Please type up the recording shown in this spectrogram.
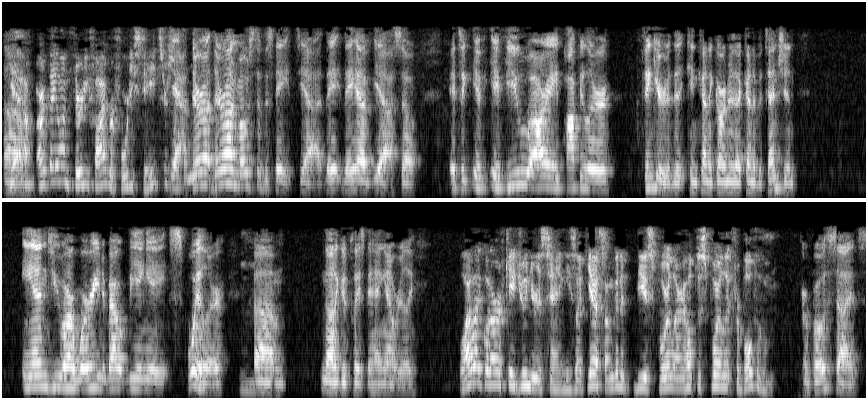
Um, yeah, aren't they on 35 or 40 states or something? yeah, they're they're on most of the states. Yeah, they they have yeah. So it's a if if you are a popular figure that can kind of garner that kind of attention, and you are worried about being a spoiler, Mhm. um, not a good place to hang out really. Well, I like what RFK Jr. is saying. He's like, yes, I'm going to be a spoiler. I hope to spoil it for both of them. For both sides,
